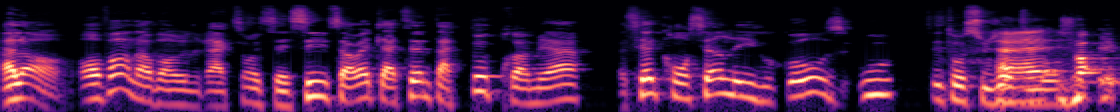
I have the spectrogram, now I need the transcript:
Alors, on va en avoir une réaction excessive. Ça va être la tienne, ta toute première. Est-ce qu'elle concerne les Eagles ou c'est au sujet du euh, je vais,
